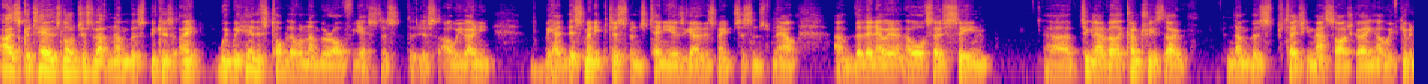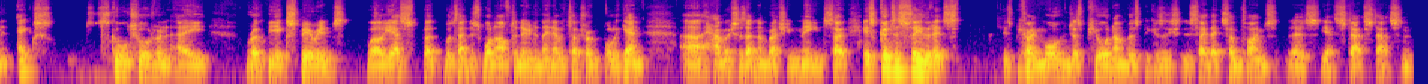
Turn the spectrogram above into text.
Uh, it's good to hear it's not just about numbers because I we, we hear this top level number of yes, just, just oh we've only we had this many participants 10 years ago, this many participants now. Um, but then we've also seen, uh, particularly out of other countries, though, numbers potentially massage going, oh, we've given X school children a rugby experience. Well, yes, but was that just one afternoon and they never touched rugby ball again? Uh, how much does that number actually mean? So it's good to see that it's it's becoming more than just pure numbers because they say that sometimes there's yeah stats, stats, and,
